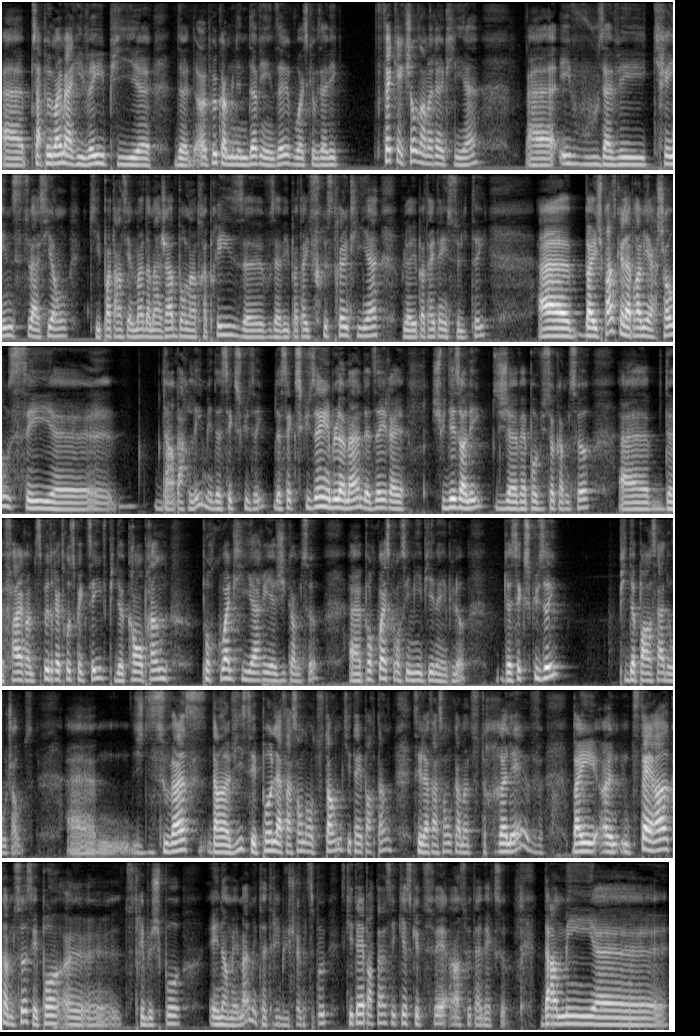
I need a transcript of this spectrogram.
Euh, ça peut même arriver, puis euh, un peu comme Linda vient de dire, ou est-ce que vous avez fait quelque chose envers un client, euh, et vous avez créé une situation qui est potentiellement dommageable pour l'entreprise, euh, vous avez peut-être frustré un client, vous l'avez peut-être insulté. Euh, ben, je pense que la première chose, c'est d'en parler, mais de s'excuser. De s'excuser humblement, de dire je suis désolé, j'avais pas vu ça comme ça. de faire un petit peu de rétrospective, puis de comprendre pourquoi le client réagit comme ça. pourquoi est-ce qu'on s'est mis les pieds dans les. De s'excuser, puis de passer à d'autres choses. Euh, je dis souvent, dans la vie, c'est pas la façon dont tu tombes qui est importante, c'est la façon comment tu te relèves. Ben, une petite erreur comme ça, c'est pas un, tu trébuches pas énormément, mais tu trébuches un petit peu. Ce qui est important, c'est qu'est-ce que tu fais ensuite avec ça. Dans mes euh,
